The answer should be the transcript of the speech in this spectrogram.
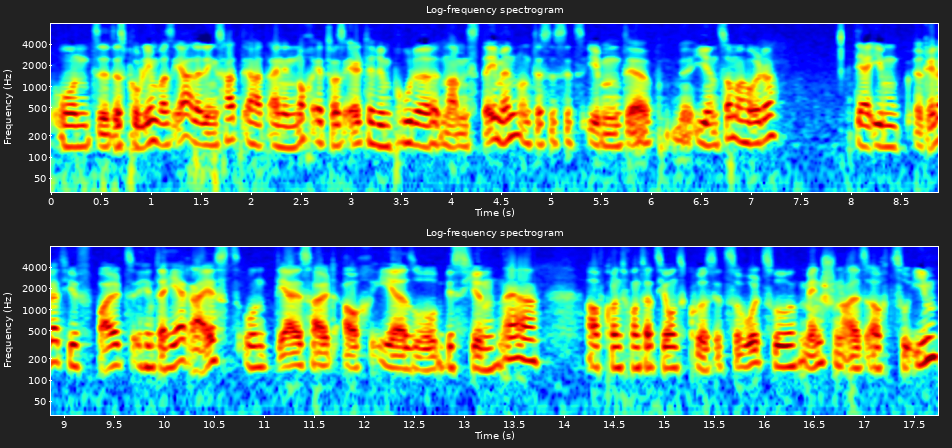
Und äh, das Problem, was er allerdings hat, er hat einen noch etwas älteren Bruder namens Damon und das ist jetzt eben der äh, Ian Sommerholder, der ihm relativ bald hinterherreist und der ist halt auch eher so ein bisschen, naja, auf Konfrontationskurs, jetzt sowohl zu Menschen als auch zu ihm.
